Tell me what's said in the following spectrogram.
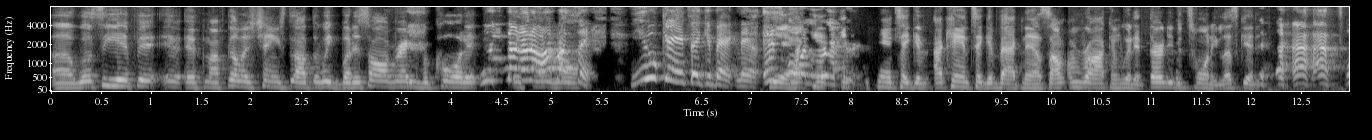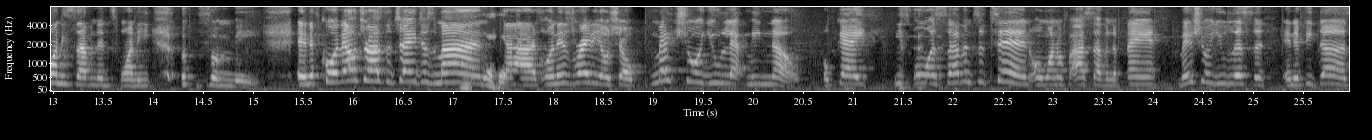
Uh, we'll see if it if, my feelings change throughout the week, but it's already recorded. No, no, no. I'm about to say you can't take it back now. It's Yeah, I on can't, record. I can't take it. I can't take it back now. So I'm, I'm rocking with it. 30 to 20. Let's get it. 27 and 20 for me. And if Cordell tries to change his mind, guys, on his radio show, make sure you let me know. Okay. He's on 7 to 10 on 1057 The Fan. Make sure you listen. And if he does,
